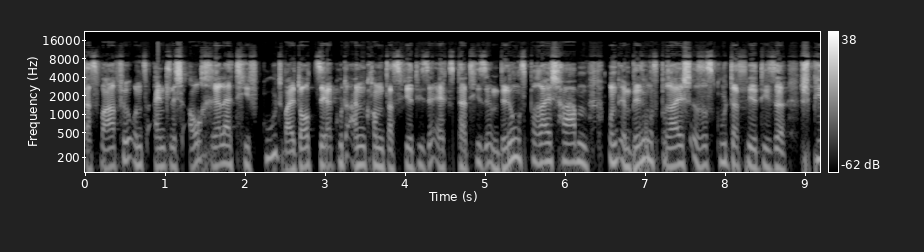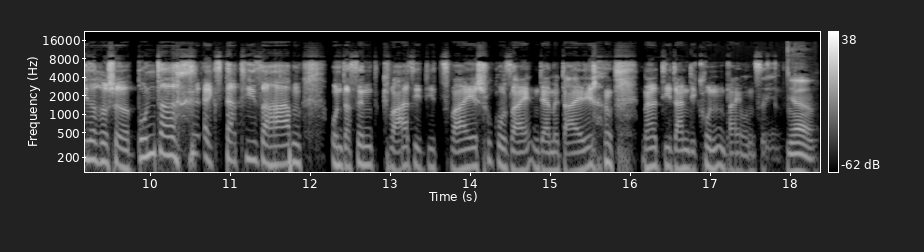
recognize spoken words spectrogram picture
Das war für uns eigentlich auch relativ gut, weil dort sehr gut ankommt, dass wir diese Expertise im Bildungsbereich haben. Und im Bildungsbereich ist es gut, dass wir diese spielerische, bunte Expertise haben. Und das sind quasi die zwei Schokoseiten der Medaille, ne, die dann die Kunden bei uns sehen. Ja.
